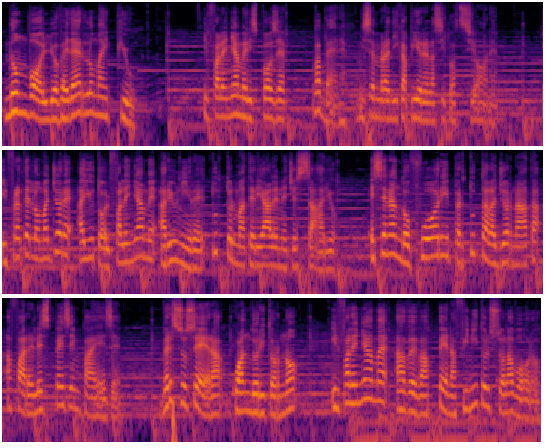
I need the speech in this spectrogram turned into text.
Non voglio vederlo mai più. Il falegname rispose Va bene, mi sembra di capire la situazione. Il fratello maggiore aiutò il falegname a riunire tutto il materiale necessario e se ne andò fuori per tutta la giornata a fare le spese in paese. Verso sera, quando ritornò, il falegname aveva appena finito il suo lavoro.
